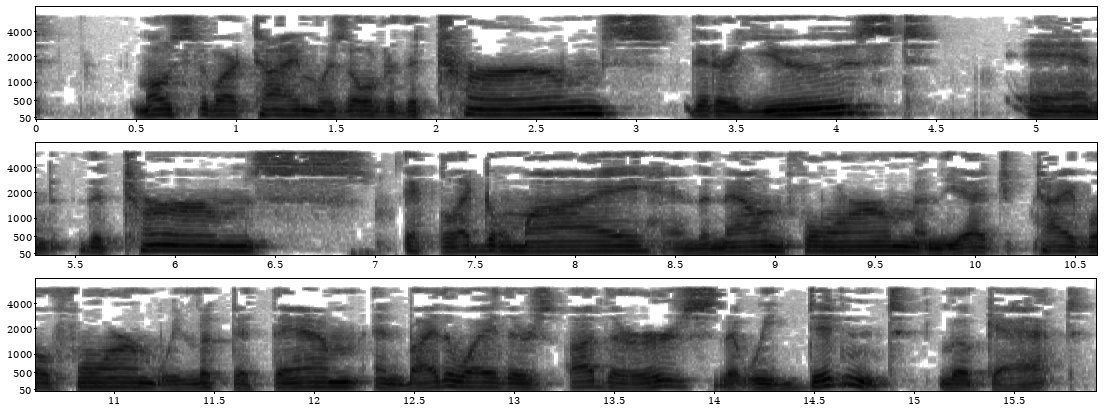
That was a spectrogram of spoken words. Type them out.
most of our time was over the terms that are used and the terms eklegomai and the noun form and the adjectival form, we looked at them. And by the way, there's others that we didn't look at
